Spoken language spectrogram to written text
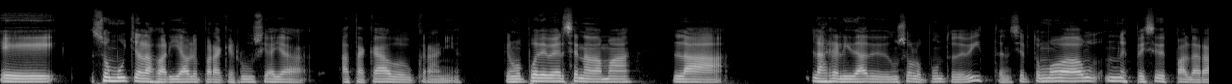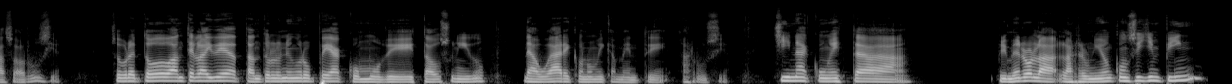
eh, son muchas las variables para que Rusia haya atacado a Ucrania, que no puede verse nada más la, la realidad desde un solo punto de vista. En cierto modo, ha dado un- una especie de espaldarazo a Rusia, sobre todo ante la idea tanto de la Unión Europea como de Estados Unidos de ahogar económicamente a Rusia. China con esta, primero la reunión con Xi Jinping,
